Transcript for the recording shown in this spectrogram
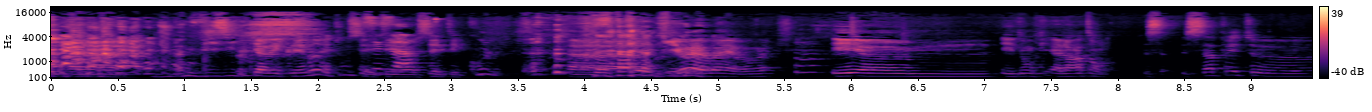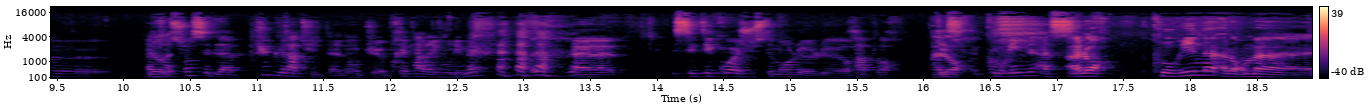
Euh, du coup, visite qu'avec les mains et tout, ça a, été, ça. euh, ça a été cool. Euh, et ouais, ouais, ouais. Et, euh, et donc, alors attends, ça, ça peut être. euh, attention, c'est de la pub gratuite, là, donc euh, préparez-vous les mecs. Euh, C'était quoi justement le, le rapport? Alors- Corinne a ça. Alors, Corinne, alors ma,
